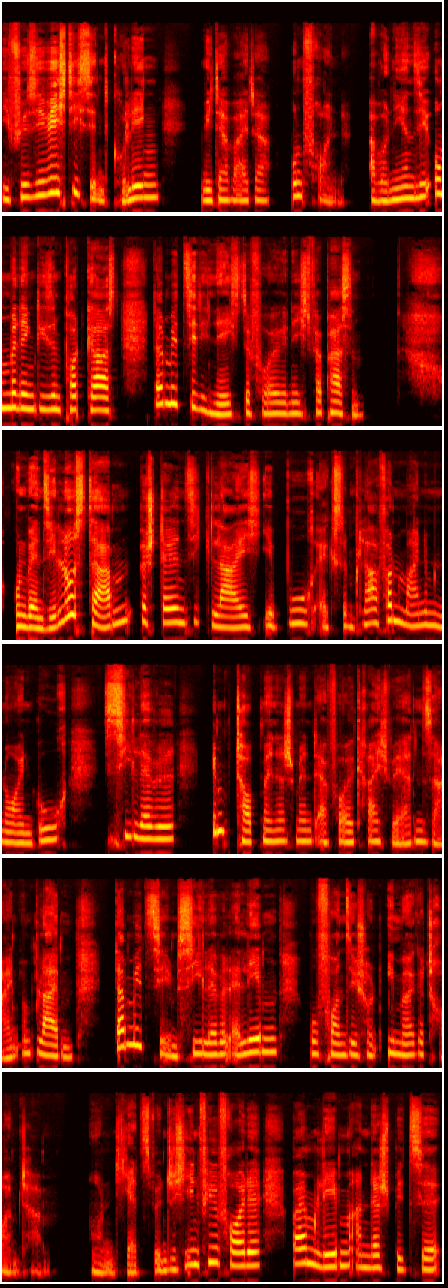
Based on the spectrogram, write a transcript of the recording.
die für Sie wichtig sind, Kollegen, Mitarbeiter und Freunde. Abonnieren Sie unbedingt diesen Podcast, damit Sie die nächste Folge nicht verpassen. Und wenn Sie Lust haben, bestellen Sie gleich Ihr Buchexemplar von meinem neuen Buch C-Level im Top-Management erfolgreich werden, sein und bleiben, damit Sie im C-Level erleben, wovon Sie schon immer geträumt haben. Und jetzt wünsche ich Ihnen viel Freude beim Leben an der Spitze.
